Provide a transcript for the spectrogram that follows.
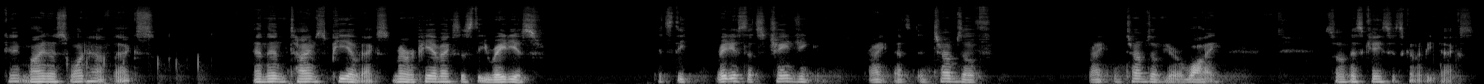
okay, minus 1 half x, and then times p of x. Remember, p of x is the radius. It's the radius that's changing, right? That's in terms of, right, in terms of your y. So in this case, it's going to be x.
